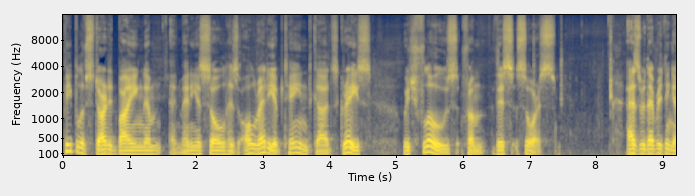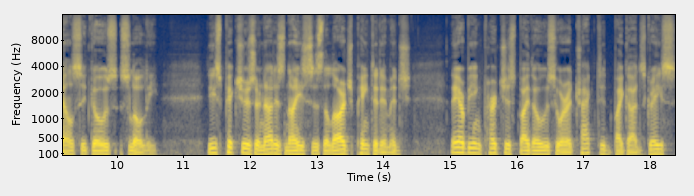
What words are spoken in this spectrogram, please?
People have started buying them, and many a soul has already obtained God's grace, which flows from this source. As with everything else, it goes slowly. These pictures are not as nice as the large painted image. They are being purchased by those who are attracted by God's grace,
